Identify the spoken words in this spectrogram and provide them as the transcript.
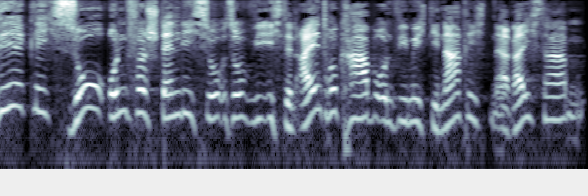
wirklich so unverständlich, so, so wie ich den Eindruck habe und wie mich die Nachrichten erreicht haben?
